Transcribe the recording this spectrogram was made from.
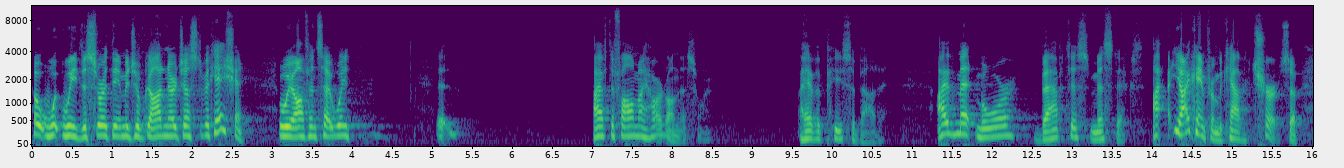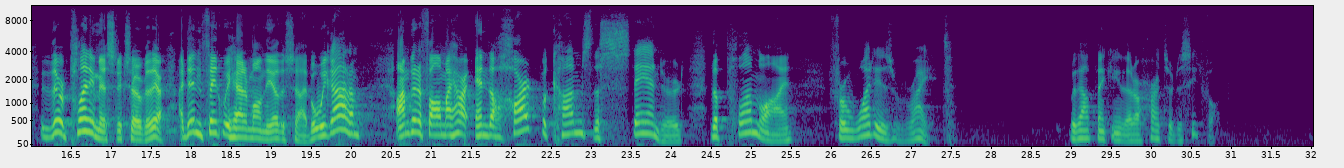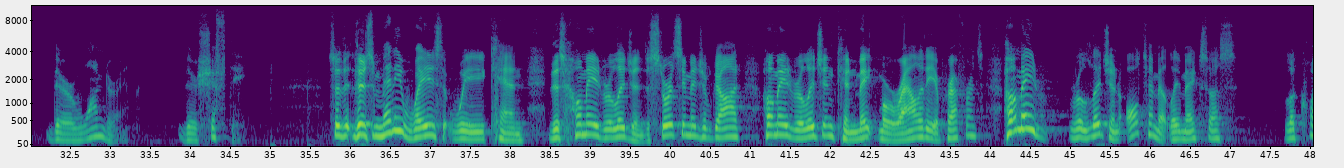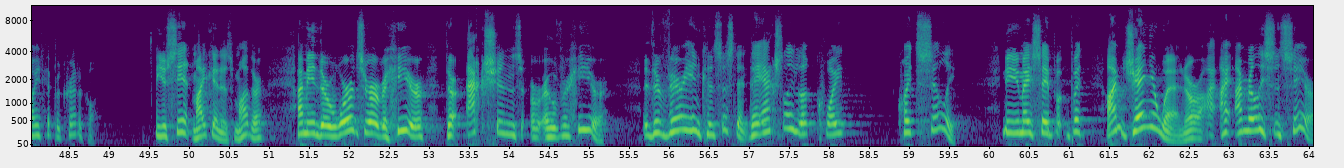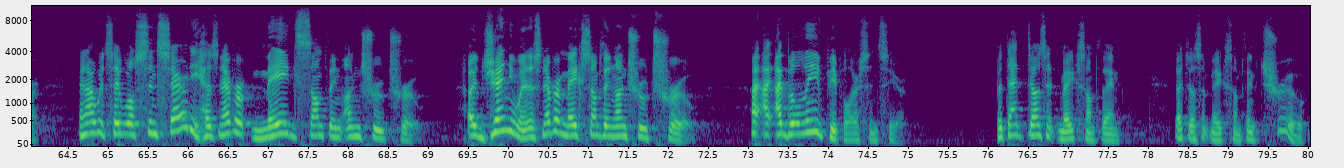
Oh, we, we distort the image of God in our justification. We often say, we, I have to follow my heart on this one. I have a peace about it. I've met more Baptist mystics. I, yeah, I came from the Catholic Church, so there were plenty of mystics over there. I didn't think we had them on the other side, but we got them. I'm going to follow my heart. And the heart becomes the standard, the plumb line for what is right without thinking that our hearts are deceitful. They're wandering, they're shifty. So th- there's many ways that we can, this homemade religion distorts the image of God. Homemade religion can make morality a preference. Homemade religion ultimately makes us look quite hypocritical. You see it, Micah and his mother. I mean, their words are over here, their actions are over here. They're very inconsistent. They actually look quite, quite silly. Now, you may say, but, but I'm genuine or I, I, I'm really sincere. And I would say, well, sincerity has never made something untrue true. A genuineness never makes something untrue true. I, I, believe people are sincere. But that doesn't make something, that doesn't make something true.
